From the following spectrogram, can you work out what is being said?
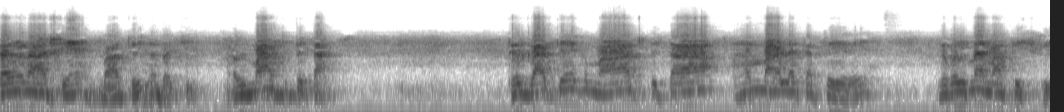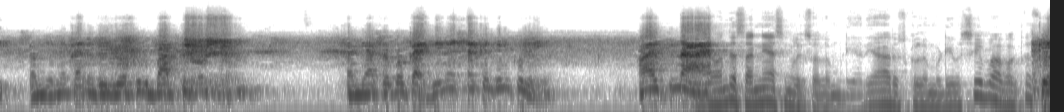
शरण आते हैं बात हुई ना बच्ची अभी मात पिता फिर गाते हैं कि मात पिता हम बालक का तेरे देखो ये मैं माँ किसकी समझने का नहीं तो योग की बात तो नहीं। संन्यासों को कह भी नहीं सके बिल्कुल ही हाँ इतना है அதை வந்து சன்னியாசிங்களுக்கு சொல்ல முடியாது யார் சொல்ல முடியும் சிவபாபாக்கு தான் कि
